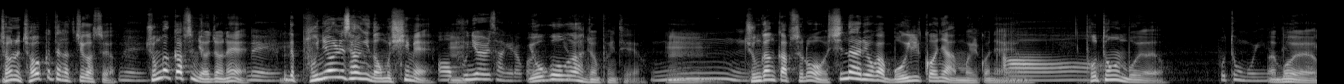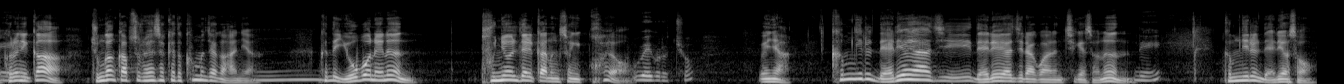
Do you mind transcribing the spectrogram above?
저는 저 끝에 가서 찍었어요. 네. 중간 값은 여전해. 네. 근데 분열상이 너무 심해. 어, 분열상이라고. 요거가 관전 포인트예요. 하거든요. 음. 중간 값으로 시나리오가 모일 거냐 안 모일 거냐예요. 아. 보통은 모여요. 보통 모이는. 아, 모여요. 그러니까 중간 값으로 해석해도 큰 문제가 아니야. 음. 근데 요번에는 분열될 가능성이 커요. 왜 그렇죠? 왜냐? 금리를 내려야지 내려야지라고 하는 측에서는 네. 금리를 내려서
